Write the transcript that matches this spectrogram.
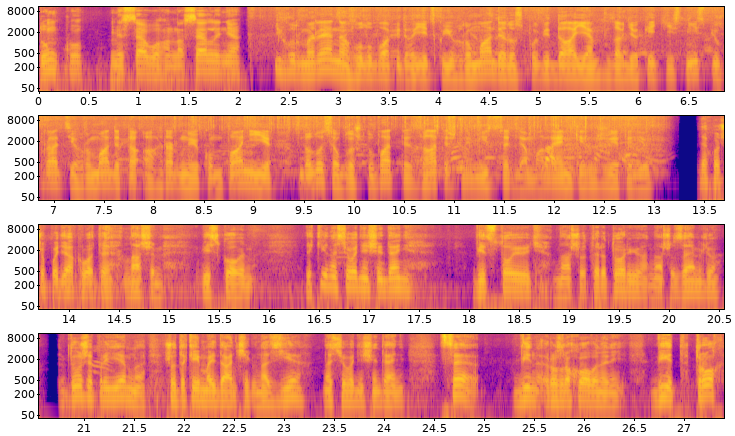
думку місцевого населення Ігор Мерена, голова Підгаєцької громади, розповідає, завдяки тісній співпраці громади та аграрної компанії вдалося облаштувати затишне місце для маленьких жителів. Я хочу подякувати нашим військовим, які на сьогоднішній день відстоюють нашу територію, нашу землю. Дуже приємно, що такий майданчик у нас є на сьогоднішній день. Це він розрахований від трьох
